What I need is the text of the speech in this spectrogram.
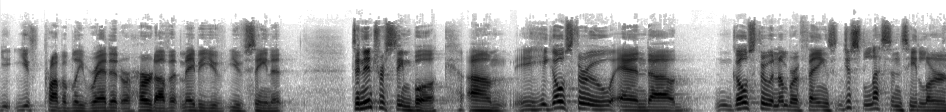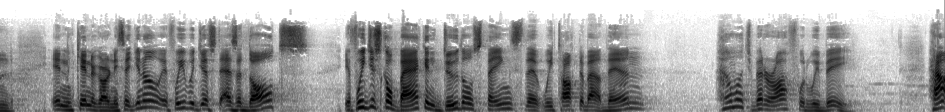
You've probably read it or heard of it. Maybe you've, you've seen it. It's an interesting book. Um, he goes through and uh, goes through a number of things, just lessons he learned in kindergarten. He said, You know, if we would just, as adults, if we just go back and do those things that we talked about then, how much better off would we be? How,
